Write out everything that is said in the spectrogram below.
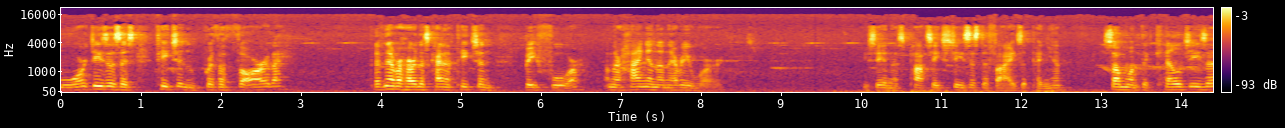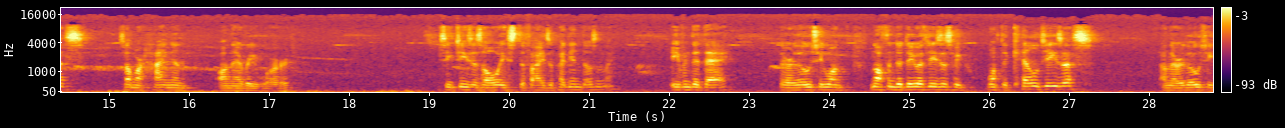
more. Jesus is teaching with authority. They've never heard this kind of teaching before, and they're hanging on every word. You see in this passage, Jesus defies opinion. Some want to kill Jesus, some are hanging on every word. See, Jesus always defies opinion, doesn't he? Even today, there are those who want nothing to do with Jesus, who want to kill Jesus, and there are those who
